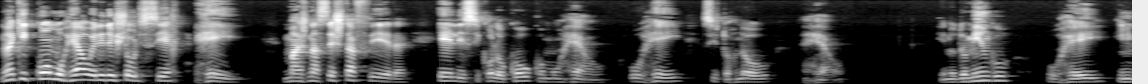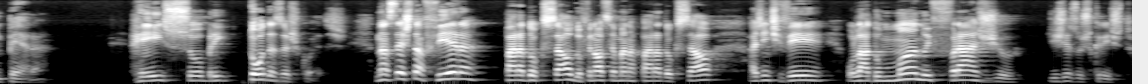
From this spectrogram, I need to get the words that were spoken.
Não é que, como réu, ele deixou de ser rei, mas na sexta-feira ele se colocou como réu. O rei se tornou réu. E no domingo, o rei impera. Rei sobre todas as coisas. Na sexta-feira, paradoxal, do final de semana paradoxal, a gente vê o lado humano e frágil de Jesus Cristo.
